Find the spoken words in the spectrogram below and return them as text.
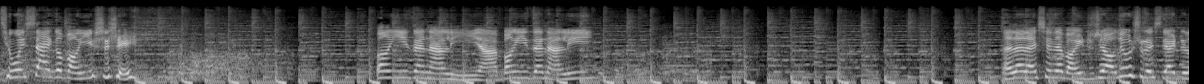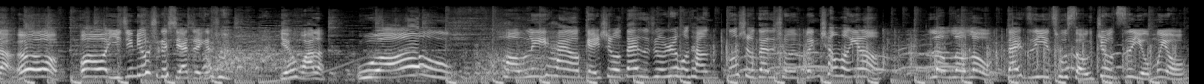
请问下一个榜一是谁？榜一在哪里呀？榜一在哪里？来来来，现在榜一只需要六十个喜爱值了。哦哦，哇哇，已经六十个喜爱值，应该说烟花了。哇哦！好厉害哦！感谢我呆子中润喉糖，恭喜我呆子成为本场榜一了。漏漏漏，呆子一出手就知有木有。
